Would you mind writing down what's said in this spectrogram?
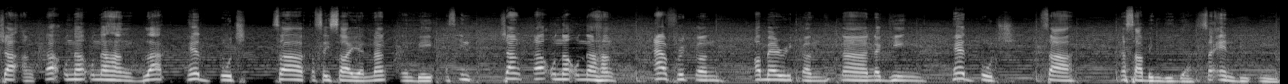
Siya ang kauna-unahang black head coach sa kasaysayan ng NBA. As in, siya ang kauna-unahang African American na naging head coach sa nasabing liga sa NBA.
